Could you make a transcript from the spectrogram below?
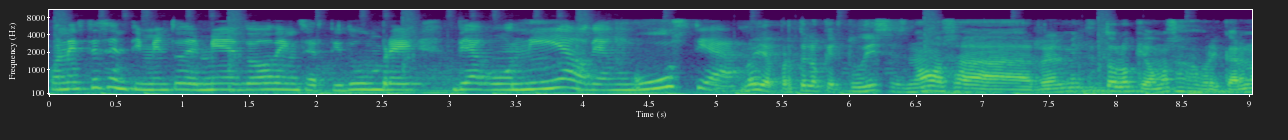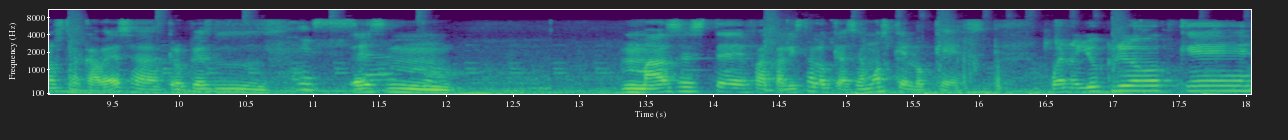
Con este sentimiento de miedo, de incertidumbre, de agonía o de angustia. No, y aparte lo que tú dices, ¿no? O sea, realmente todo lo que vamos a fabricar en nuestra cabeza, creo que es es Exacto. mm, más este fatalista lo que hacemos que lo que es. Bueno, yo creo que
